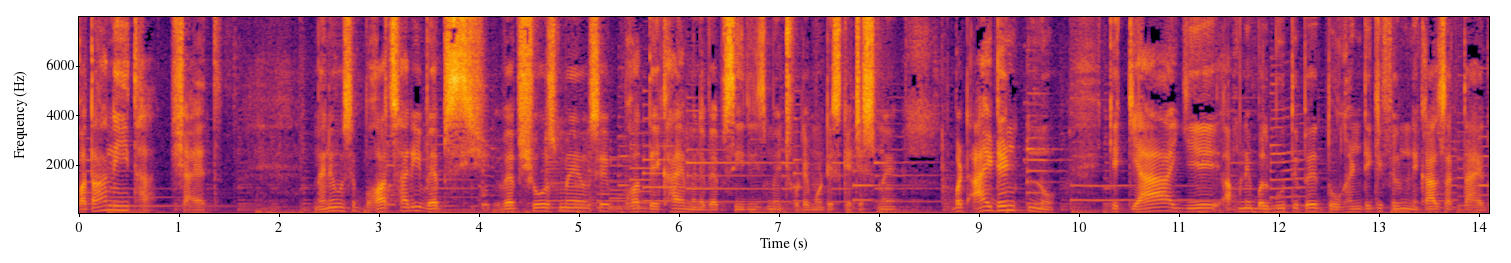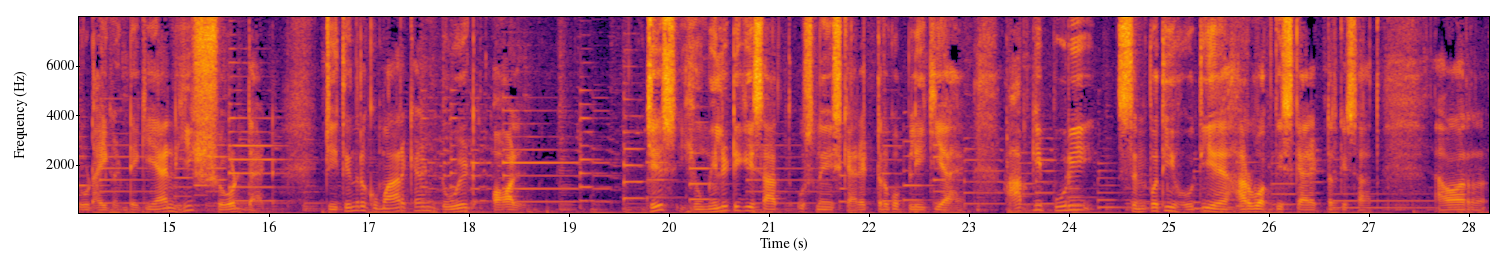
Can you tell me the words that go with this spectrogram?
पता नहीं था शायद। मैंने उसे बहुत सारी वेब वेब शोज़ में उसे बहुत देखा है। मैंने वेब सीरीज़ में छोटे मोटे स्केचेस में। बट आई डेंट नो कि क्या ये अपने बलबूते पे दो घंटे की फ़िल्म निकाल सकता है, दो ढाई घंटे की। And he showed that Jitendra Kumar can do it all जिस ह्यूमिलिटी के साथ उसने इस कैरेक्टर को प्ले किया है, आपकी पूरी सिंपथी होती है हर वक्त इस कैरेक्टर के साथ। और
